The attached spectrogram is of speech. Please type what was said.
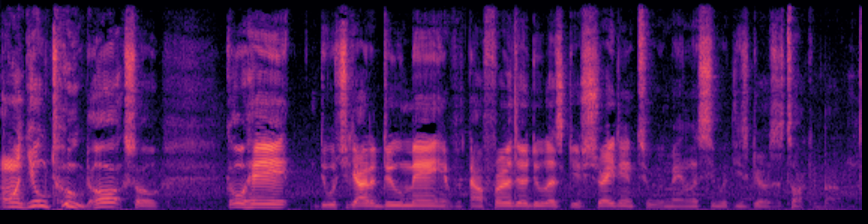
on YouTube, dog. So, go ahead, do what you got to do, man. And without further ado, let's get straight into it, man. Let's see what these girls are talking about.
